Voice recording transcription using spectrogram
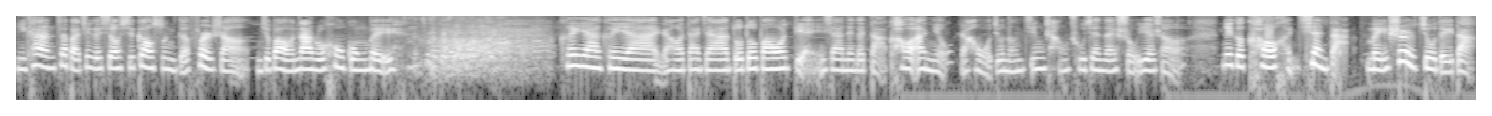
你看，在把这个消息告诉你的份儿上，你就把我纳入后宫呗。”可以呀，可以呀，然后大家多多帮我点一下那个打 call 按钮，然后我就能经常出现在首页上了。那个 call 很欠打，没事儿就得打。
